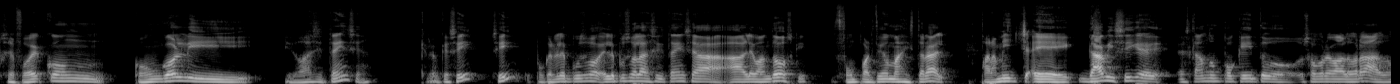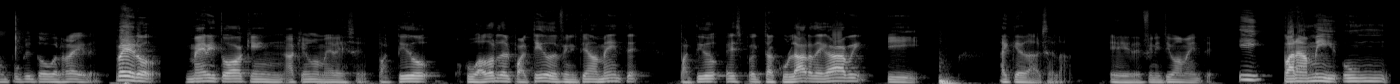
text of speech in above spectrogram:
Se fue con, un gol y, y, dos asistencias. Creo que sí, sí, porque él le puso, él le puso la asistencia a Lewandowski. Fue un partido magistral. Para mí, eh, Gaby sigue estando un poquito sobrevalorado, un poquito overrated. Pero mérito a quien, a quien lo merece. Partido, jugador del partido, definitivamente. Partido espectacular de Gaby y hay que dársela, eh, definitivamente. Y para mí, un,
